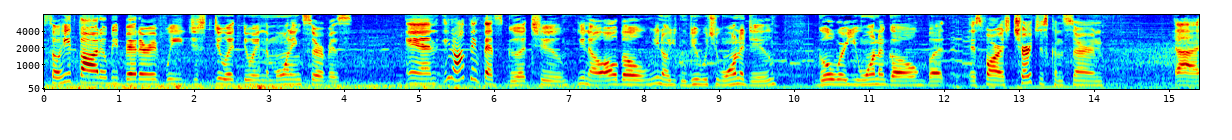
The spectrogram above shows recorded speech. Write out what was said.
So he thought it would be better if we just do it during the morning service. And, you know, I think that's good too. You know, although, you know, you can do what you want to do, go where you want to go. But as far as church is concerned, uh,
